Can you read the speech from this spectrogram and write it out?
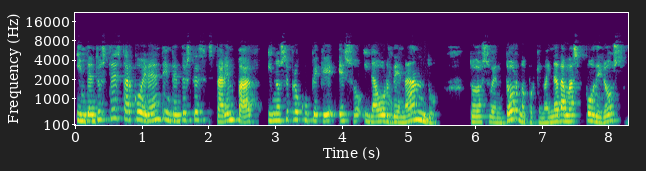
intente usted estar coherente, intente usted estar en paz y no se preocupe que eso irá ordenando todo su entorno, porque no hay nada más poderoso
